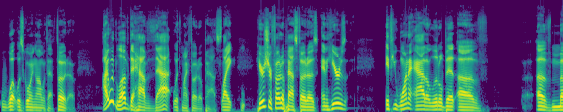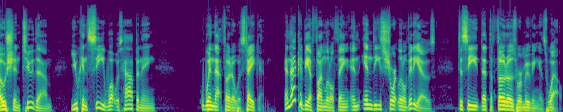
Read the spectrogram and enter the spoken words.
what was going on with that photo. I would love to have that with my photo pass. Like here's your photo pass photos and here's if you want to add a little bit of of motion to them you can see what was happening when that photo was taken and that could be a fun little thing in in these short little videos to see that the photos were moving as well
